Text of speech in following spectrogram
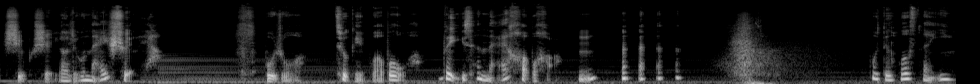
是不是要流奶水了呀？不如。就给伯伯我喂一下奶好不好？不等我反应，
